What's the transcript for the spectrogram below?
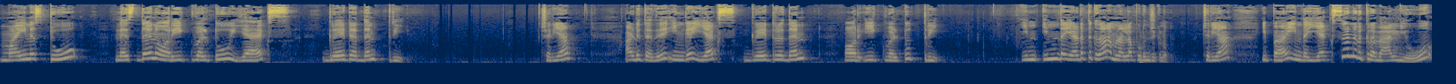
minus two less than or equal to X greater than three சரியா? அடுத்தது இங்க X greater than or equal to three இந்த இடத்துக்கு தான் நம்ம நல்லா புரிஞ்சுக்கணும். சரியா? இப்ப இந்த எக்ஸ்ன்னு இருக்கிற வேல்யூ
